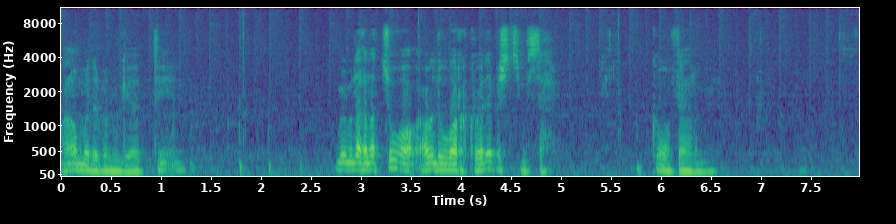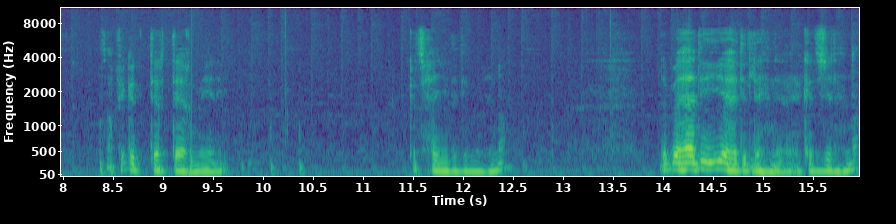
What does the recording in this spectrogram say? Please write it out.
هما دابا مقادين. المهم الا غلطتو عاودو وركو عليه باش تمسح. confirmer صافي كدير terminer كتحيد هادي من هنا. دابا هادي هي هادي لهنا كتجي لهنا.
